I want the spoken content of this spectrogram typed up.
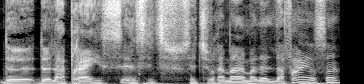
de, de la presse. C'est-tu vraiment un modèle d'affaires, ça?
